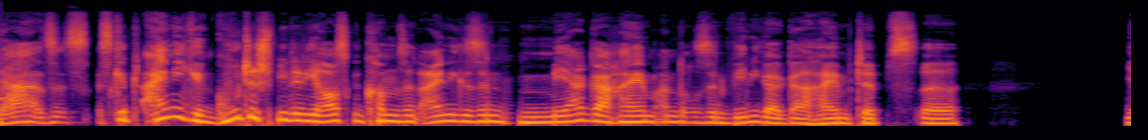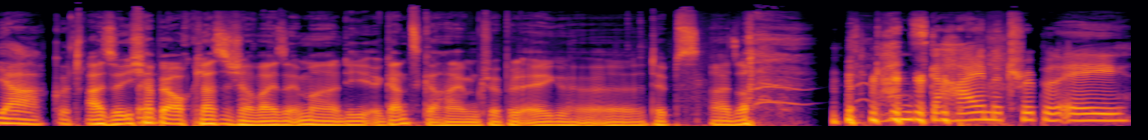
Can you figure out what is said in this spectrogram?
Ja, also es, es gibt einige gute Spiele, die rausgekommen sind. Einige sind mehr geheim, andere sind weniger Geheimtipps. Äh, ja, gut. Also ich habe ja auch klassischerweise immer die ganz geheimen AAA-Tipps. Also ganz geheime AAA.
